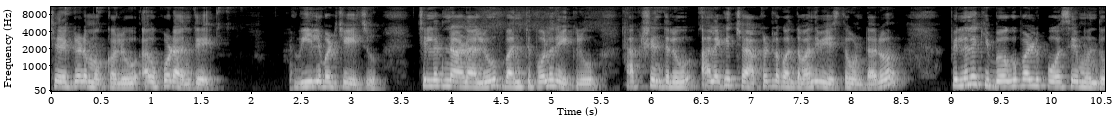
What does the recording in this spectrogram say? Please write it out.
చెరగడ మొక్కలు అవి కూడా అంతే. వీలు బట్టి చేయొచ్చు. చిల్లర నాణాలు బంతిపూల రేకులు అక్షంతలు అలాగే చాక్లెట్లు కొంతమంది వేస్తూ ఉంటారు. పిల్లలకి భోగిపళ్ళు పోసే ముందు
